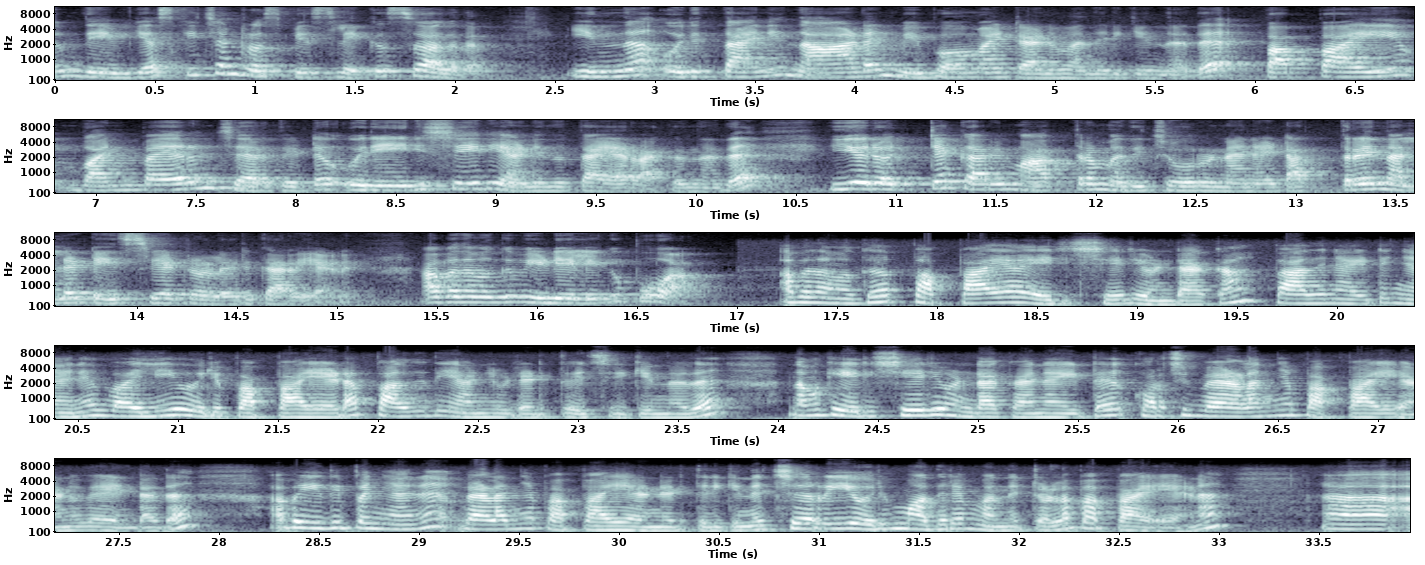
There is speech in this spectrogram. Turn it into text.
എല്ലാവർക്കും ദേവികാസ് കിച്ചൺ റെസിപ്പീസിലേക്ക് സ്വാഗതം. ഇന്ന് ഒരു തനി നാടൻ വിഭവമായിട്ടാണ് വന്നിരിക്കുന്നത്. പപ്പായയും വൻപയറും ചേർത്തിട്ട് ഒരു എരിശ്ശേരിയാണ് ഇന്ന് തയ്യാറാക്കുന്നത്. ഈ ഒരു ഒറ്റ കറി മാത്രം മതി ചോറുണ്ണാനായിട്ട്. അത്രയും നല്ല ടേസ്റ്റി ആയിട്ടുള്ള ഒരു കറിയാണ്. അപ്പോൾ നമുക്ക് വീഡിയോയിലേക്ക് പോവാം. അപ്പോൾ നമുക്ക് പപ്പായ എരിശ്ശേരി ഉണ്ടാക്കാം. അപ്പോൾ അതിനായിട്ട് ഞാൻ വലിയ ഒരു പപ്പായയുടെ പകുതിയാണ് ഇവിടെ എടുത്ത് വെച്ചിരിക്കുന്നത്. നമുക്ക് എരിശ്ശേരി ഉണ്ടാക്കാനായിട്ട് കുറച്ച് വിളഞ്ഞ പപ്പായയാണ് വേണ്ടത്. അപ്പോൾ ഇതിപ്പോൾ ഞാൻ വിളഞ്ഞ പപ്പായയാണ് എടുത്തിരിക്കുന്നത്. ചെറിയൊരു മധുരം വന്നിട്ടുള്ള പപ്പായയാണ്.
